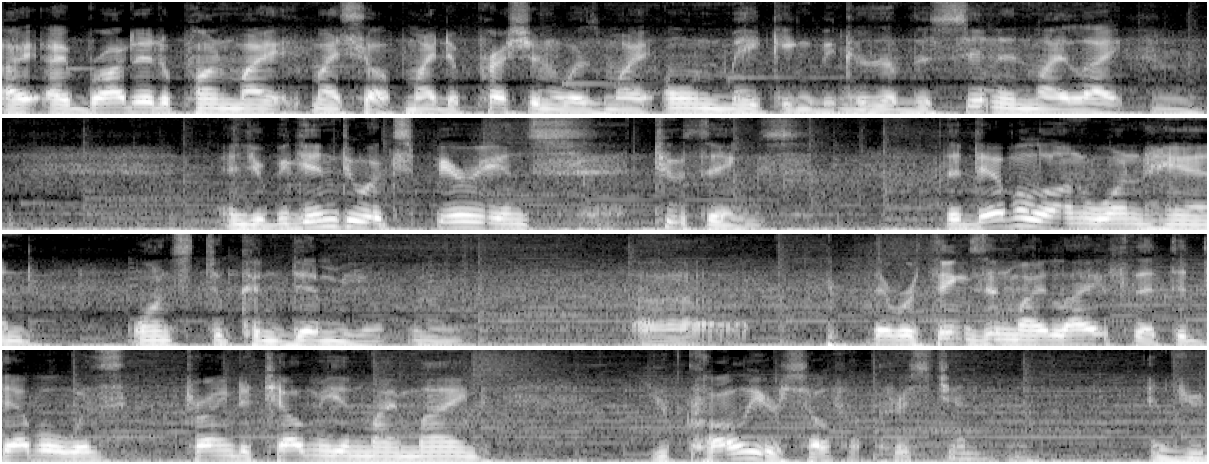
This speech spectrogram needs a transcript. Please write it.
I, I brought it upon my myself. My depression was my own making because of the sin in my life. Mm. And you begin to experience two things. The devil, on one hand, wants to condemn you. Mm. Uh, there were things in my life that the devil was trying to tell me in my mind you call yourself a Christian and you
